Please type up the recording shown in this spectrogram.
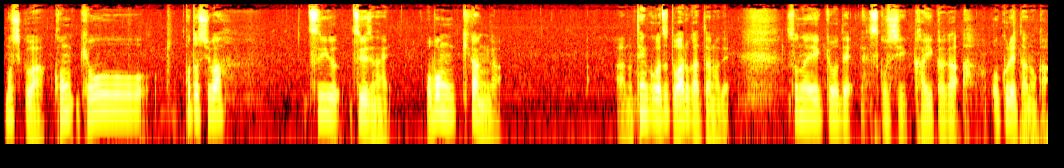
もしくは今今日今年は梅雨梅雨じゃないお盆期間があの天候がずっと悪かったのでその影響で少し開花が遅れたのか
